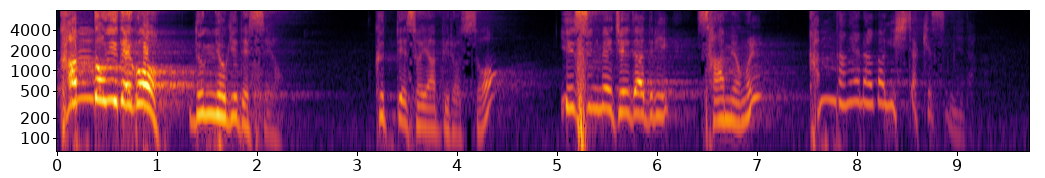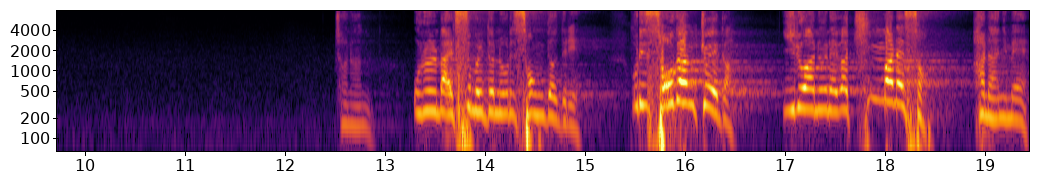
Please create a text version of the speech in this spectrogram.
감동이 되고 능력이 됐어요. 그때서야 비로소 예수님의 제자들이 사명을 감당해 나가기 시작했습니다. 저는 오늘 말씀을 듣는 우리 성도들이 우리 서강교회가 이러한 은혜가 충만해서 하나님의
